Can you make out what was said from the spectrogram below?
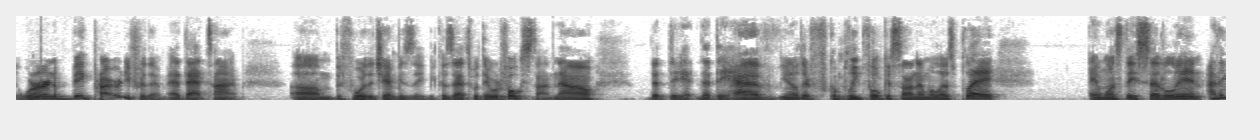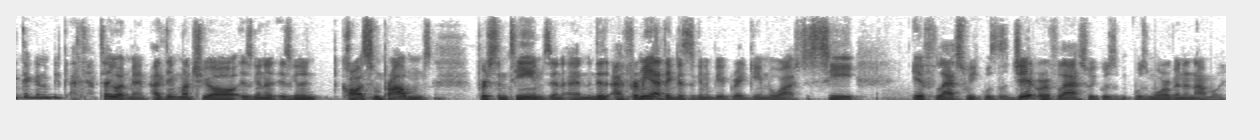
weren't a big priority for them at that time um, before the Champions League because that's what they were focused on. Now that they that they have you know their complete focus on MLS play, And once they settle in, I think they're going to be. I tell you what, man. I think Montreal is going to is to cause some problems for some teams. And and for me, I think this is going to be a great game to watch to see if last week was legit or if last week was was more of an anomaly.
